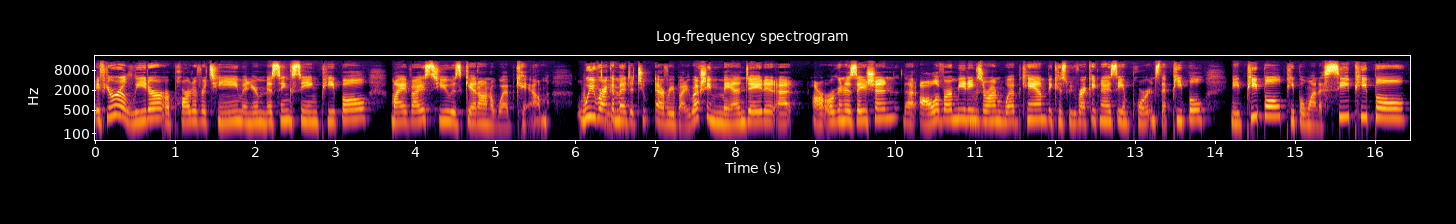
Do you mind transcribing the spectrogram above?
If you're a leader or part of a team and you're missing seeing people, my advice to you is get on a webcam. We recommend yeah. it to everybody. We actually mandate it at our organization that all of our meetings mm-hmm. are on webcam because we recognize the importance that people need people, people want to see people.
